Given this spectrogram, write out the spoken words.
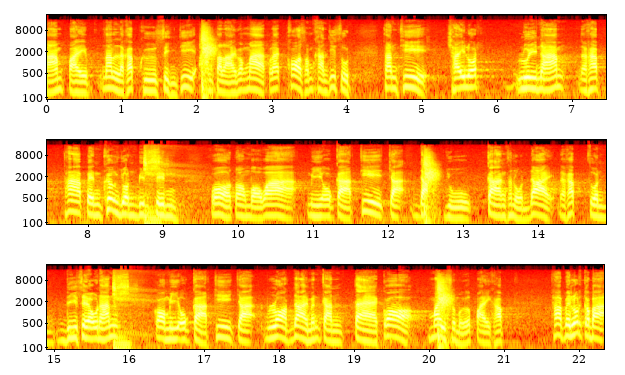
น้ำไปนั่นแหละครับ คือสิ่งที่อันตรายมากๆ และข้อสำคัญที่สุดท่านที่ใช้รถ ลุยน้ำนะครับ ถ้าเป็นเครื่องยนต์บินซิน ก็ต้องบอกว่ามีโอกาสที่จะดับอยู่กลางถนนได้นะครับ ส่วนดีเซลนั้นก็มีโอกาสที่จะรอดได้เหมือนกัน แต่ก็ไม่เสมอไปครับ ถ้าเป็นรถกระบะ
